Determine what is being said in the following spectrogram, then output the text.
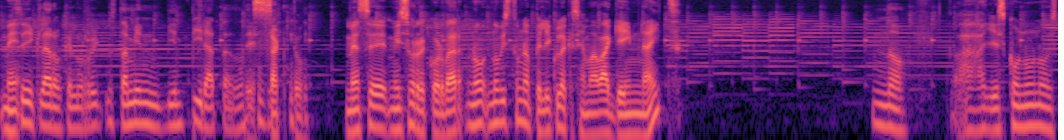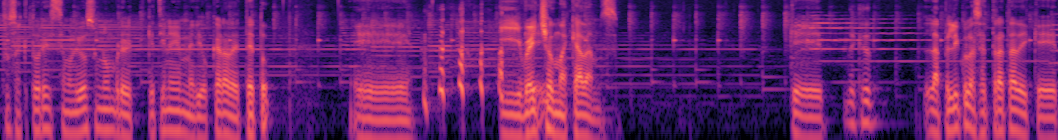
Me, Sí, claro, que los ricos están bien, bien piratas, ¿no? Exacto. Me, hace, me hizo recordar, ¿no, ¿no viste una película que se llamaba Game Night? No. Ay, es con uno de estos actores, se me olvidó su nombre, que tiene medio cara de teto. Eh, y Rachel McAdams. Que ¿De qué- la película se trata de que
